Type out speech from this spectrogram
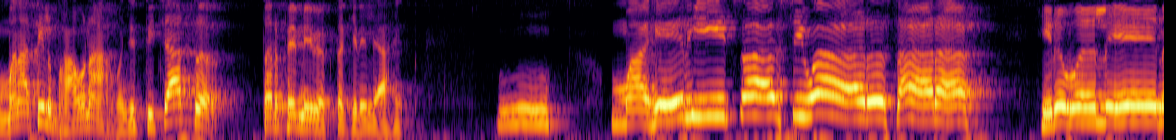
मनातील भावना म्हणजे तिच्याच तर्फे मी व्यक्त केलेल्या आहेत. माहेरीचा शिवार सारा हिरवलेन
